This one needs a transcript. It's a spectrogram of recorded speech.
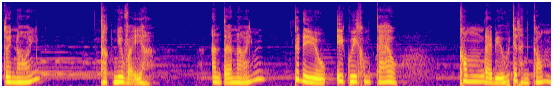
Tôi nói, thật như vậy à? Anh ta nói, cái điều EQ không cao, không đại biểu cho thành công.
